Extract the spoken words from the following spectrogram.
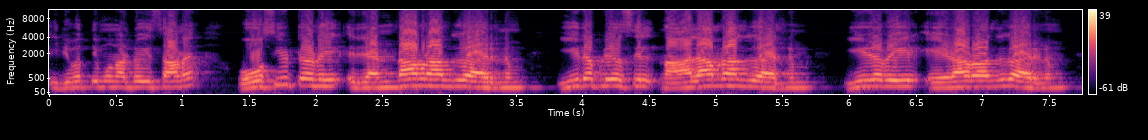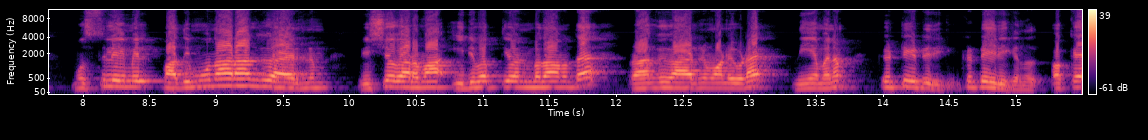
ഇരുപത്തിമൂന്ന് അഡ്വൈസ് ആണ്. ഒ സി ടേണിൽ രണ്ടാം റാങ്കുകാരനും ഇ ഡബ്ല്യു എസിൽ നാലാം റാങ്കുകാരനും ഈഴവയിൽ ഏഴാം റാങ്കുകാരനും മുസ്ലിമിൽ പതിമൂന്നാം റാങ്കുകാരനും വിശ്വകർമ്മ ഇരുപത്തി ഒൻപതാമത്തെ റാങ്കുകാരനുമാണ് ഇവിടെ നിയമനം കിട്ടിയിട്ടിരിക്കും കിട്ടിയിരിക്കുന്നത്. ഓക്കെ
